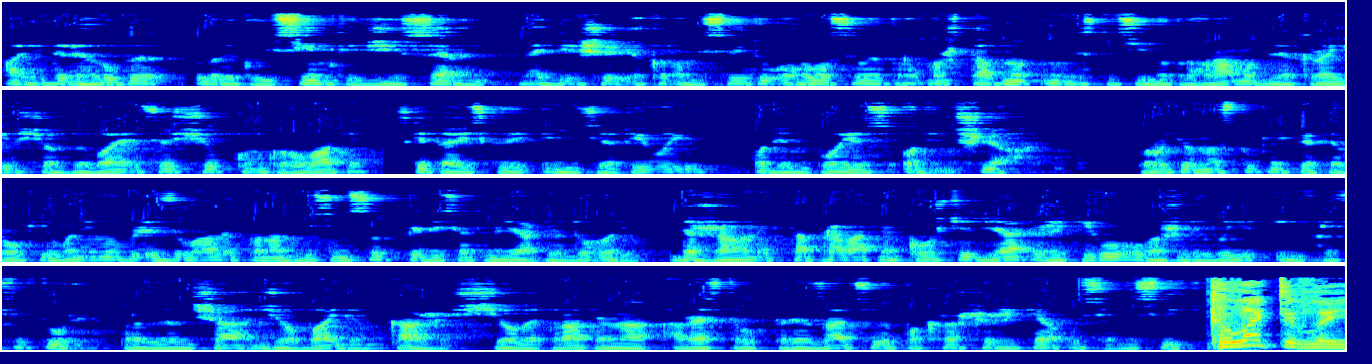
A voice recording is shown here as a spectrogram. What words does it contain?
А лідери групи Великої Сімки G7, найбільшої економіки світу, оголосили про масштабну інвестиційну програму для країн, що розвиваються, щоб конкурувати з китайською ініціативою Один пояс, один шлях. Протягом наступних п'яти років вони мобілізували понад 850 мільярдів доларів державних та приватних коштів для життєво важливої інфраструктури. Президент США Джо Байден каже, що витрати на реструктуризацію покращать життя у всьому світі. Collectively,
